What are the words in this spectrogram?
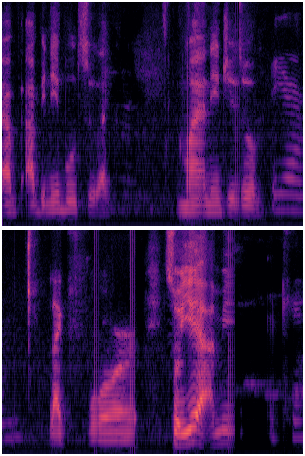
I've I've been able to like manage it. So Yeah. like for so yeah, I mean. Okay.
